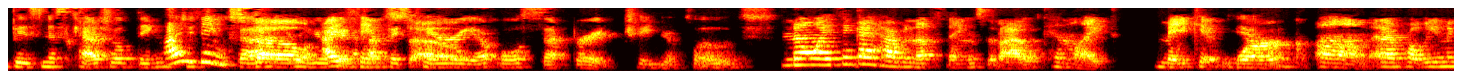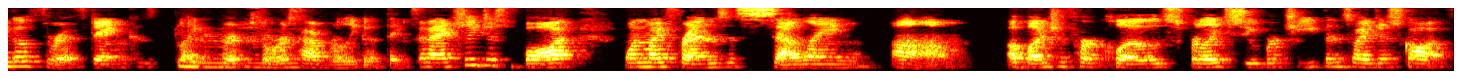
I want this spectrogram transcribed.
business casual things I to think so. I gonna have think to so. carry a whole separate change of clothes. No, I think I have enough things that I can like make it work. Um and I'm probably gonna go thrifting because like thrift Mhm. stores have really good things. And I actually just bought one of my friends is selling um a bunch of her clothes for like super cheap and so I just got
